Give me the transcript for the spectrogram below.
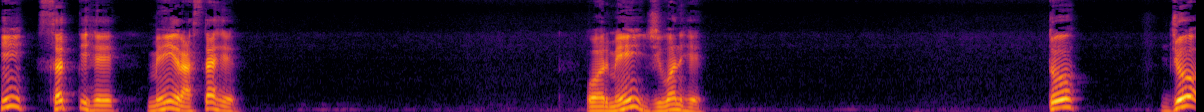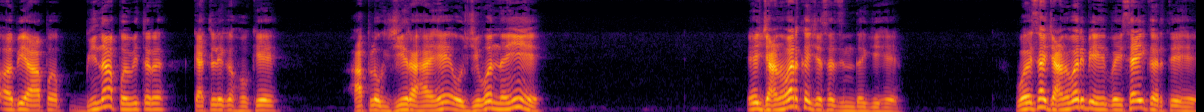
ही सत्य है, मैं ही रास्ता है और मैं जीवन है। तो जो अभी आप बिना पवित्र कैथलिक होके आप लोग जी रहा है, वो जीवन नहीं है, ये जानवर का जैसा ज़िंदगी है। वैसा जानवर भी वैसा ही करते हैं।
